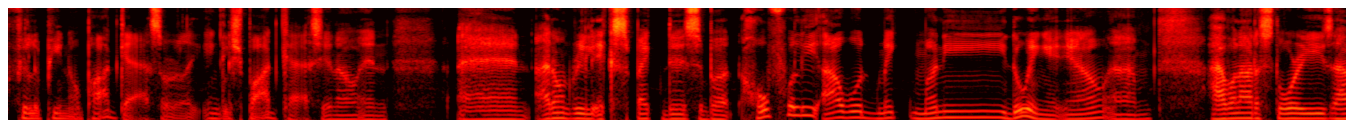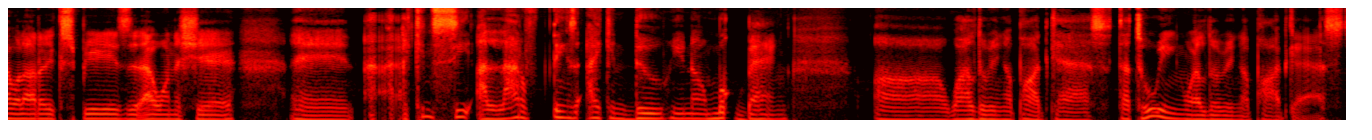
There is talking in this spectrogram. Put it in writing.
filipino podcasts or like english podcasts you know and and i don't really expect this but hopefully i would make money doing it you know um, i have a lot of stories i have a lot of experience that i want to share and I, I can see a lot of things i can do you know mukbang uh, while doing a podcast, tattooing while doing a podcast,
